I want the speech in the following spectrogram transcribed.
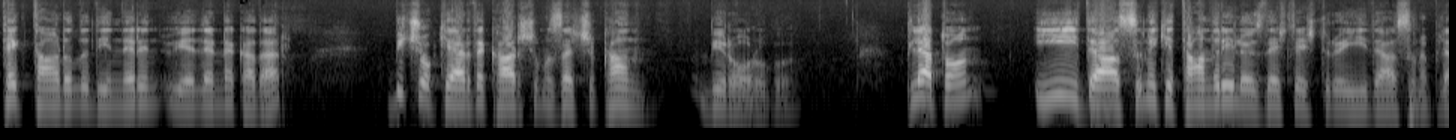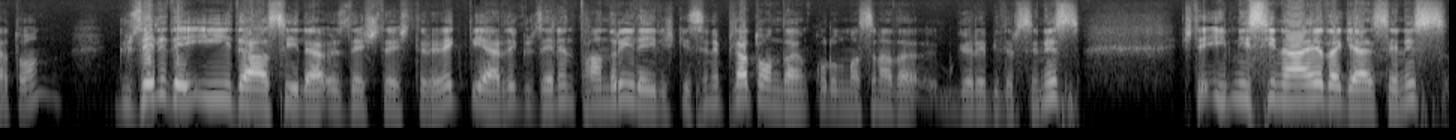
tek tanrılı dinlerin üyelerine kadar birçok yerde karşımıza çıkan bir olgu. Platon iyi iddiasını ki Tanrı ile özdeşleştiriyor iyi iddiasını Platon. Güzeli de iyi iddiasıyla özdeşleştirerek bir yerde güzelin Tanrı ile ilişkisini Platon'dan kurulmasına da görebilirsiniz. İşte İbn Sina'ya da gelseniz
